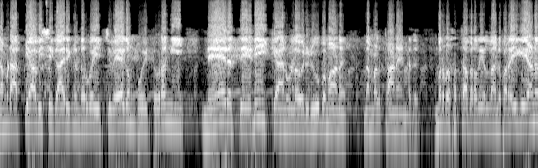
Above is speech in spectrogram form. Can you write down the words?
നമ്മുടെ അത്യാവശ്യ കാര്യങ്ങൾ നിർവഹിച്ച് വേഗം പോയിട്ട് ഉറങ്ങി നേരത്തെ എണീക്കാനുള്ള ഒരു രൂപമാണ് നമ്മൾ കാണേണ്ടത്. ഉമർ ബഹത്താബ് റളിയല്ലാഹു പറയുകയാണ്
